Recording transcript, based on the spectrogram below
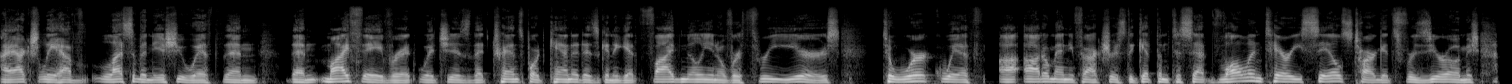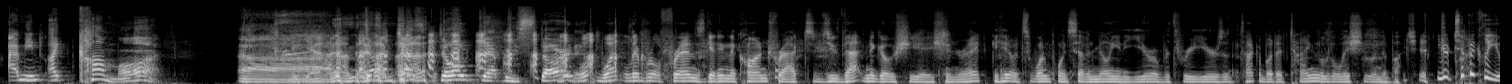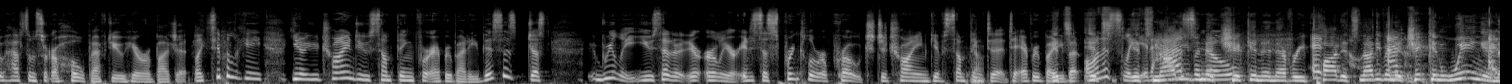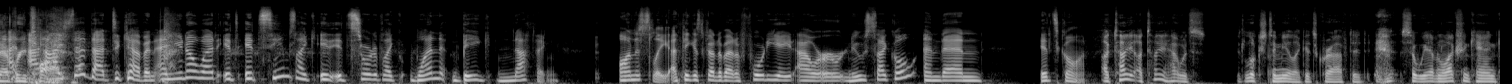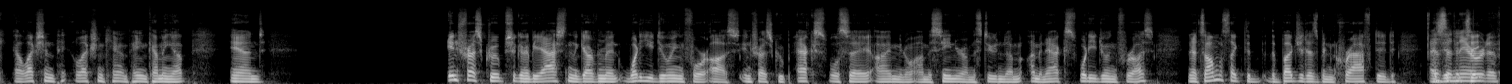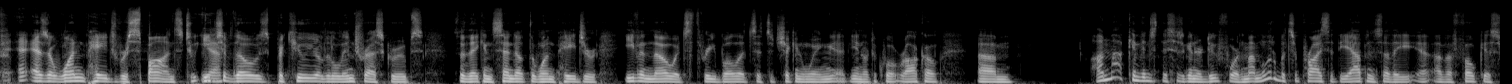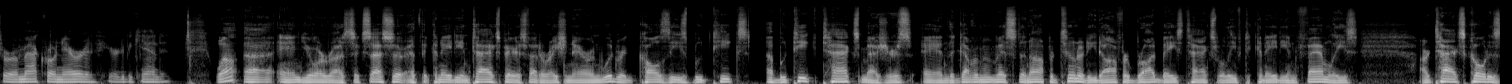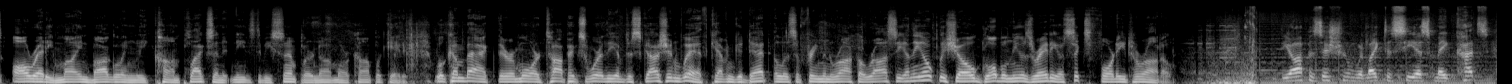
I actually have less of an issue with than than my favorite, which is that Transport Canada is going to get five million over three years to work with uh, auto manufacturers to get them to set voluntary sales targets for zero emission. I mean, like, come on. Uh, yeah, I'm, I'm, I'm, just don't get me started. What, what, liberal friends getting the contract to do that negotiation, right? You know, it's 1.7 million a year over three years, and talk about a tiny little issue in the budget. You know, typically you have some sort of hope after you hear a budget. Like typically, you know, you try and do something for everybody. This is just really, you said it earlier. It's a sprinkler approach to try and give something yeah. to, to everybody. It's, but honestly, it's, it not even no, a chicken in every pot. And, it's not even and, a chicken wing in and, every pot. I said that to Kevin, and you know what? It, it seems like it, it's sort of like one big nothing. Honestly, I think it's got about a 48 hour news cycle and then it's gone. I'll tell you, I'll tell you how it's, it looks to me like it's crafted. so we have an election can, election, election campaign coming up and interest groups are going to be asking the government, "What are you doing for us?" Interest group X will say, "I'm, you know, I'm a senior, I'm a student, I'm, I'm an X. What are you doing for us?" And it's almost like the the budget has been crafted as, as a narrative, a, as a one page response to each yeah. of those peculiar little interest groups, so they can send out the one pager, even though it's three bullets, it's a chicken wing, you know, to quote Rocco. Um, I'm not convinced this is going to do for them. I'm a little bit surprised at the absence of a of a focus or a macro narrative here, to be candid. Well, uh, and your uh, successor at the Canadian Taxpayers Federation, Aaron Wudrick, calls these boutiques a uh, boutique tax measures, and the government missed an opportunity to offer broad based tax relief to Canadian families. Our tax code is already mind bogglingly complex and it needs to be simpler, not more complicated. We'll come back. There are more topics worthy of discussion with Kevin Gaudet, Elissa Freeman, Rocco Rossi on The Oakley Show, Global News Radio, 640 Toronto. The opposition would like to see us make cuts.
